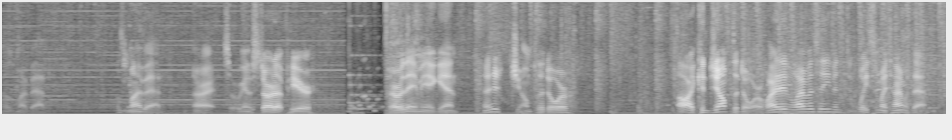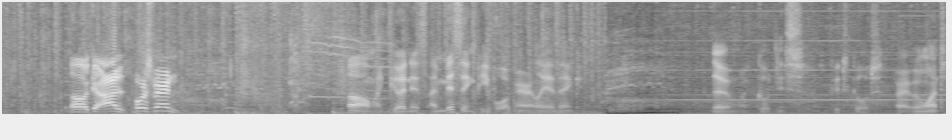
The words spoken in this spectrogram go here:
That was my bad. That was my bad. Alright, so we're to start up here. Start with Amy again. Can I just jump the door? Oh, I can jump the door. Why did, why was I even wasting my time with that? Oh god, horseman! Oh my goodness, I'm missing people apparently, I think. Oh my goodness. Good god. Alright, we want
